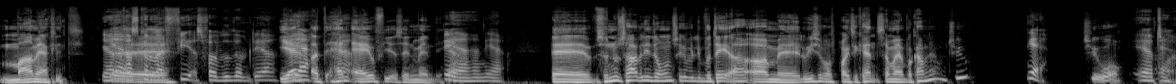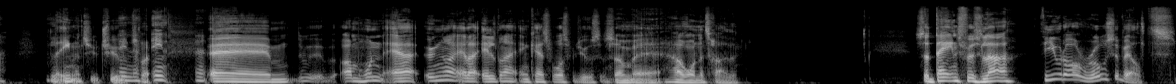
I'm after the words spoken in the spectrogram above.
meget mærkeligt. Ja, der skal du være Øh, 80 for at vide, hvem det er. Ja, og han er jo 80 indvendig. Det er han, ja. Øh, så nu tager vi lige nogen, så kan vi lige vurdere, om øh, Louise, vores praktikant, som er, hvor gammel er hun? 20? Ja. 20 år? Ja, jeg tror jeg. Eller 21, 20, En- tror jeg. en- Øh, om hun er yngre eller ældre end Kasper, vores producer, som øh, har rundet 30. Så dagens fødselar, Theodore Roosevelt.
